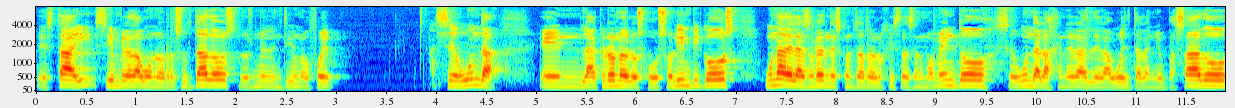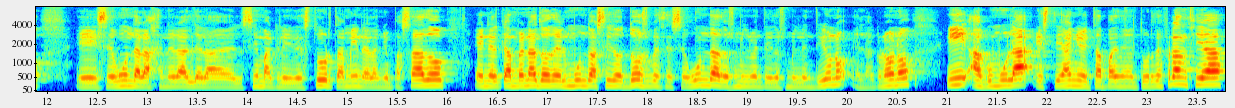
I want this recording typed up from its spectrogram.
está ahí, siempre da buenos resultados, 2021 fue segunda en la crono de los Juegos Olímpicos, una de las grandes contrarrelojistas del momento, segunda la general de la Vuelta el año pasado, eh, segunda la general del CIMAC Ladies Tour también el año pasado, en el Campeonato del Mundo ha sido dos veces segunda, 2020 y 2021 en la crono, y acumula este año etapa en el Tour de Francia,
